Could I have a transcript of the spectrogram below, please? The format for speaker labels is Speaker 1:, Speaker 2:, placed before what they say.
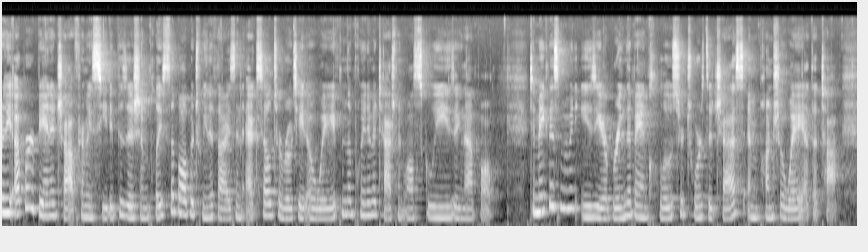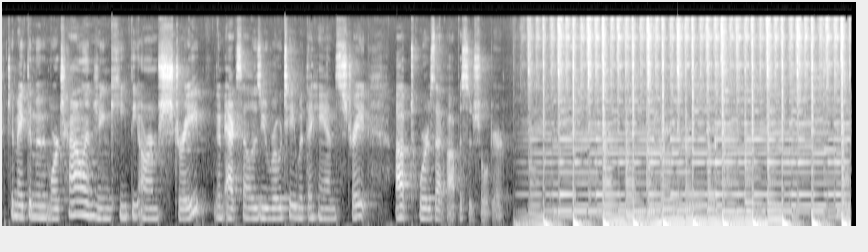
Speaker 1: For the upward banded chop from a seated position, place the ball between the thighs and exhale to rotate away from the point of attachment while squeezing that ball. To make this movement easier, bring the band closer towards the chest and punch away at the top. To make the movement more challenging, keep the arm straight and exhale as you rotate with the hands straight up towards that opposite shoulder.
